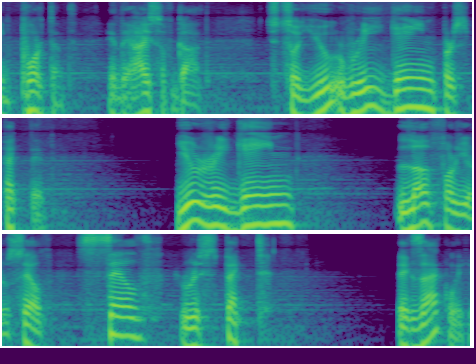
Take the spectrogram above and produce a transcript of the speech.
important in the eyes of God. So you regain perspective. You regain love for yourself, self respect. Exactly.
